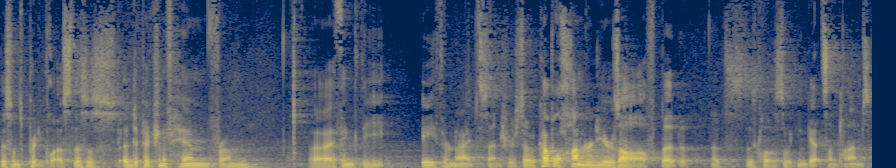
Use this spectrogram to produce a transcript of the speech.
this one's pretty close. This is a depiction of him from, uh, I think, the 8th or 9th century. So a couple hundred years off, but that's as close as we can get sometimes.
